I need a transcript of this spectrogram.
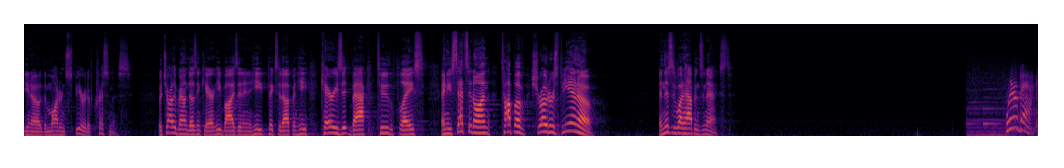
you know, the modern spirit of Christmas. But Charlie Brown doesn't care. He buys it and he picks it up and he carries it back to the place and he sets it on top of Schroeder's piano. And this is what happens next. We're back.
